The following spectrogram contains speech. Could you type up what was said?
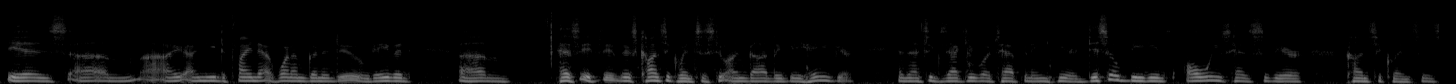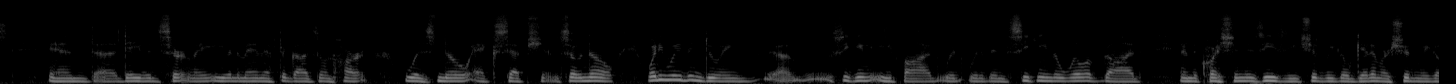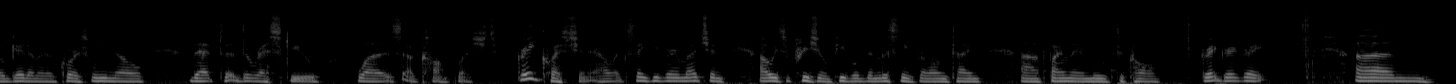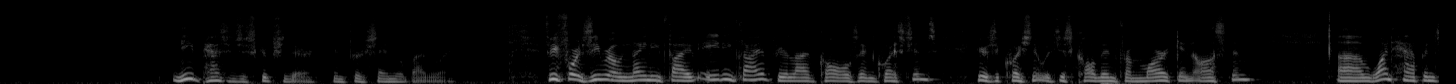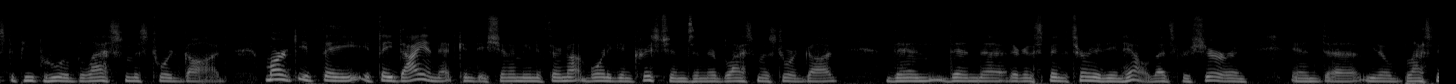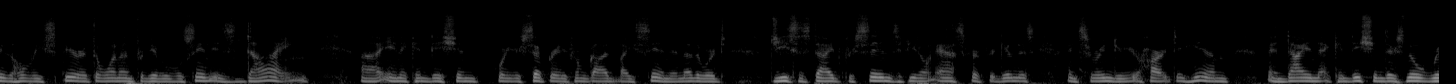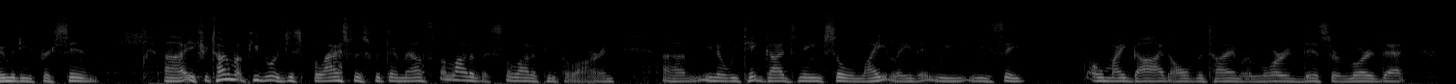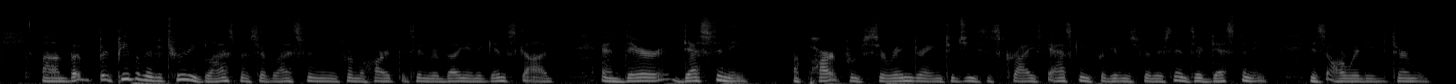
is um, I, I, need to find out what I'm going to do. David um, has it, there's consequences to ungodly behavior, and that's exactly what's happening here. Disobedience always has severe consequences, and uh, David certainly, even a man after God's own heart, was no exception. So, no, what he would have been doing, uh, seeking the ephod, would, would have been seeking the will of God. And the question is easy should we go get him or shouldn't we go get him? And of course, we know that uh, the rescue was accomplished. Great question, Alex. Thank you very much. And I always appreciate when people have been listening for a long time, uh, finally are moved to call. Great, great, great. Um, neat passage of scripture there in First Samuel, by the way. 340-9585 for your live calls and questions. Here's a question that was just called in from Mark in Austin. Uh, what happens to people who are blasphemous toward God? Mark, if they if they die in that condition, I mean, if they're not born again Christians and they're blasphemous toward God, then then uh, they're going to spend eternity in hell. That's for sure. And and uh, you know, blasphemy of the Holy Spirit, the one unforgivable sin, is dying uh, in a condition where you're separated from God by sin. In other words, Jesus died for sins. If you don't ask for forgiveness and surrender your heart to Him and die in that condition, there's no remedy for sin. Uh, if you're talking about people who are just blasphemous with their mouth, a lot of us, a lot of people are, and um, you know, we take God's name so lightly that we we say, "Oh my God," all the time, or "Lord this" or "Lord that." Um, but but people that are truly blasphemous are blaspheming from a heart that's in rebellion against God, and their destiny, apart from surrendering to Jesus Christ, asking forgiveness for their sins, their destiny is already determined.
